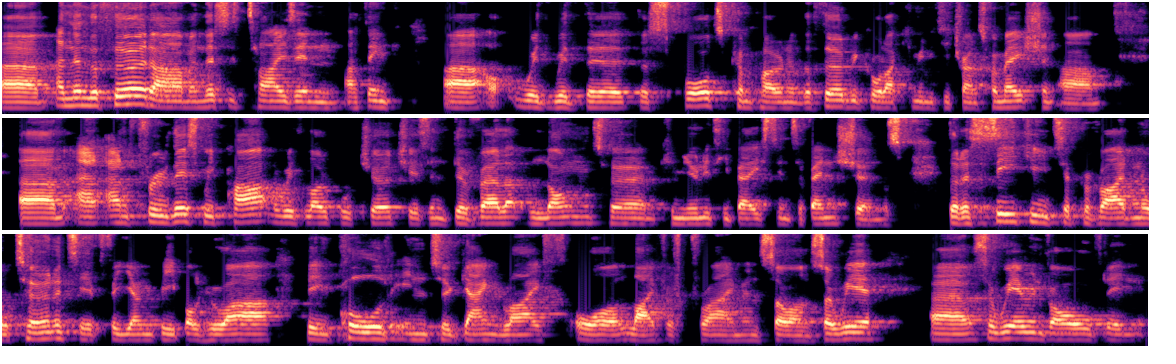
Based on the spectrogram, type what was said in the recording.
Um, and then the third arm, and this is, ties in, I think, uh, with with the the sports component. The third we call our community transformation arm. Um, and, and, through this, we partner with local churches and develop long term community based interventions that are seeking to provide an alternative for young people who are being pulled into gang life or life of crime and so on. So we're uh, so we're involved in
